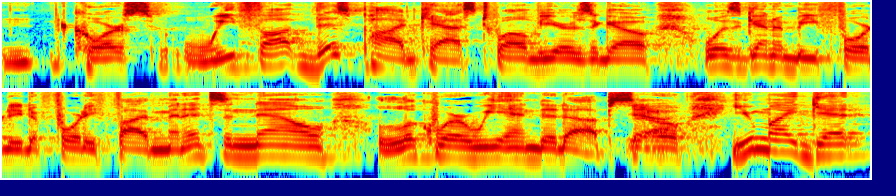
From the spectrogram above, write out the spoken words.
Of course, we thought this podcast 12 years ago was going to be 40 to 45 minutes, and now look where we ended up. So Yeah. you might get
